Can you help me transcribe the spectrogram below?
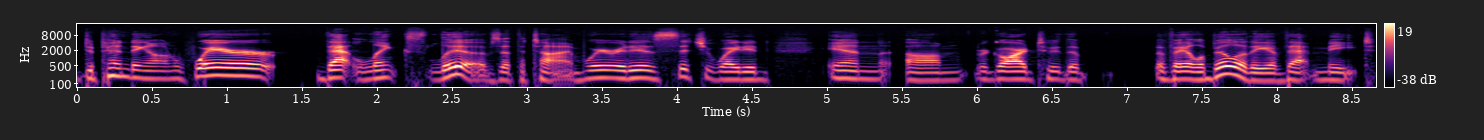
depending on where that lynx lives at the time, where it is situated in um, regard to the availability of that meat.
